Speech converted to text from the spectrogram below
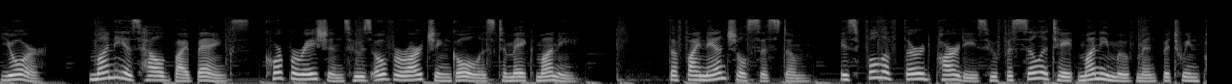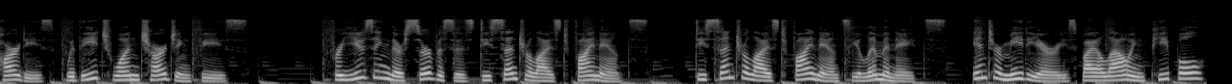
your money is held by banks, corporations whose overarching goal is to make money. The financial system is full of third parties who facilitate money movement between parties, with each one charging fees for using their services decentralized finance. Decentralized finance eliminates intermediaries by allowing people,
